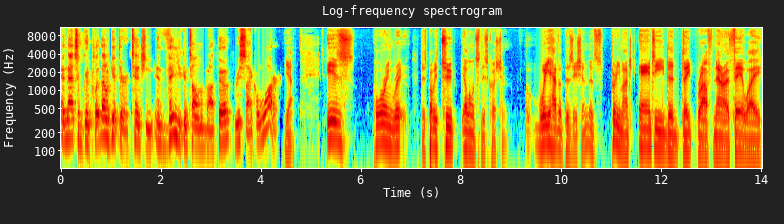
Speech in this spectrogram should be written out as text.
and that's a good place. That'll get their attention, and then you can tell them about the recycled water. Yeah, is pouring. Re- there's probably two elements to this question. We have a position that's pretty much anti the deep, rough, narrow fairway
